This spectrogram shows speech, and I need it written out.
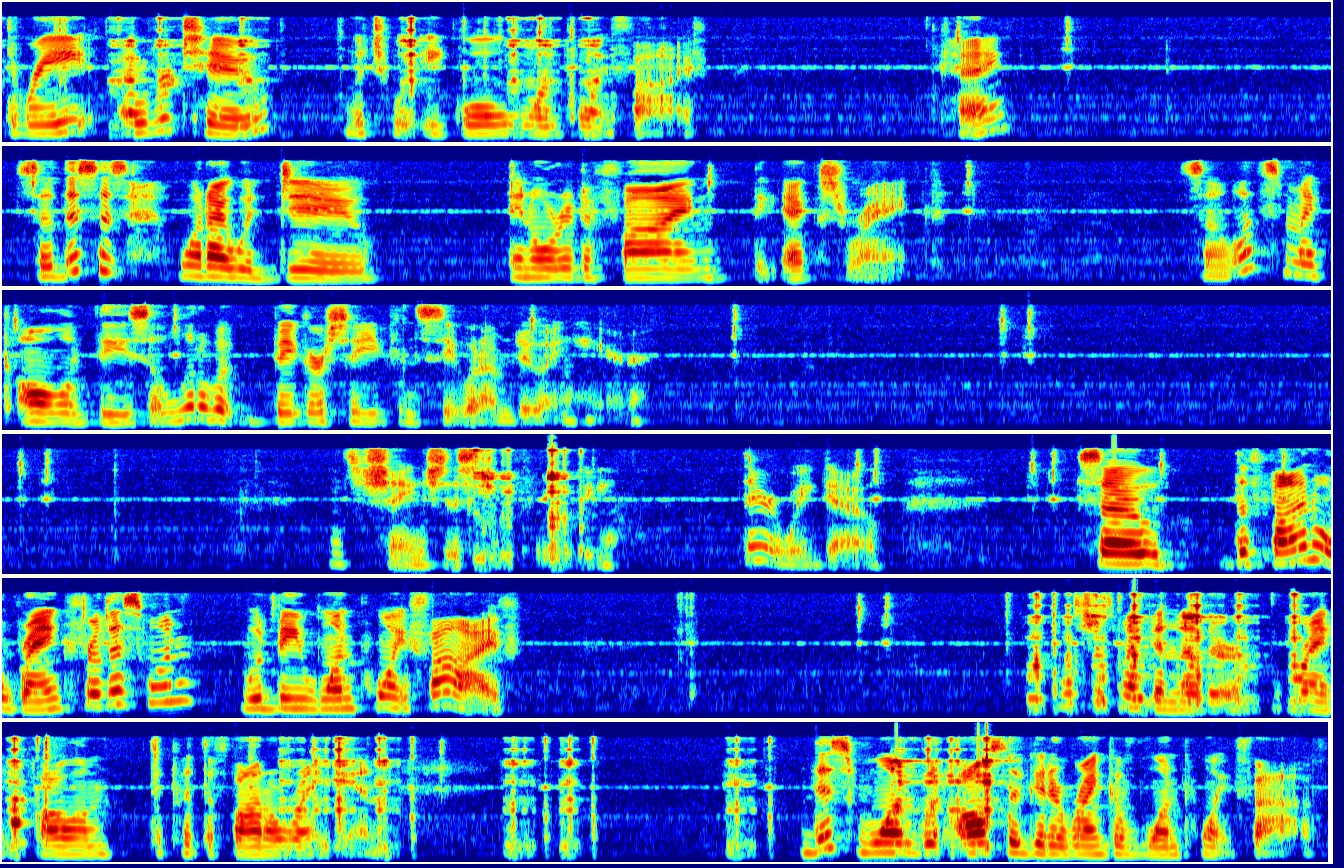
three over two, which would equal 1.5. Okay? So this is what I would do in order to find the x rank. So let's make all of these a little bit bigger so you can see what I'm doing here. Let's change this to 40. There we go. So the final rank for this one would be 1.5. Let's just make another rank column to put the final rank in. This one would also get a rank of 1.5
